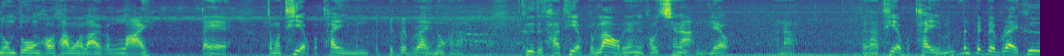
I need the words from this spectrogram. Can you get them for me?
รวมตัวของเขาทำว่าหลายก็หลาย แต่จะมาเทียบกับไทยมันเป็นไปไม่ได้นาะนะคือแต่ถ้าเทียบกับลาวเป็นยังไงเขาชนะอยู่แล้วนะแต่ถ้าเทียบกับไทยมันมันเป็นไปไม่ได้คือ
